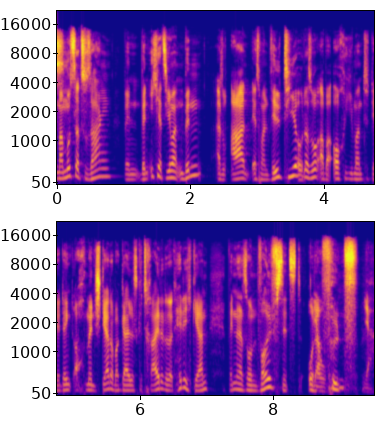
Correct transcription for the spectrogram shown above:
man muss dazu sagen, wenn, wenn ich jetzt jemanden bin, also A, erstmal ein Wildtier oder so, aber auch jemand, der denkt, ach Mensch, der hat aber geiles Getreide, das hätte ich gern, wenn da so ein Wolf sitzt oder Jo. fünf. Ja.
